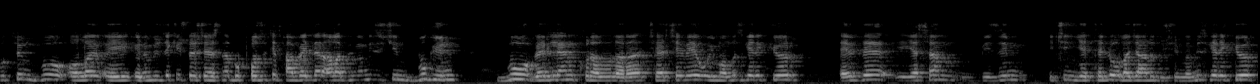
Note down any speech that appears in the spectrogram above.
Bütün bu olay e, önümüzdeki süreç içerisinde bu pozitif haberler alabilmemiz için bugün bu verilen kurallara, çerçeveye uymamız gerekiyor. Evde yaşam bizim için yeterli olacağını düşünmemiz gerekiyor.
